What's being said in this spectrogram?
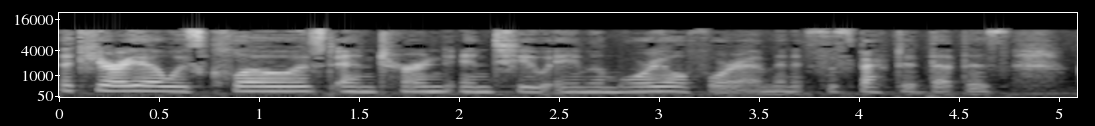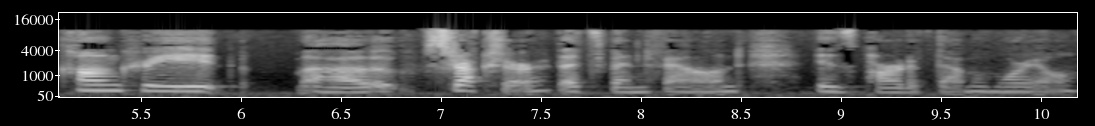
the Curia was closed and turned into a memorial for him, and it's suspected that this concrete uh, structure that's been found is part of that memorial.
